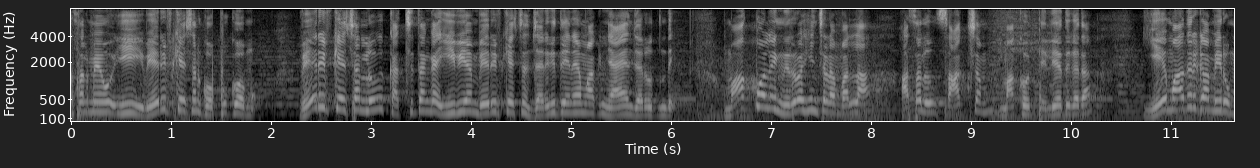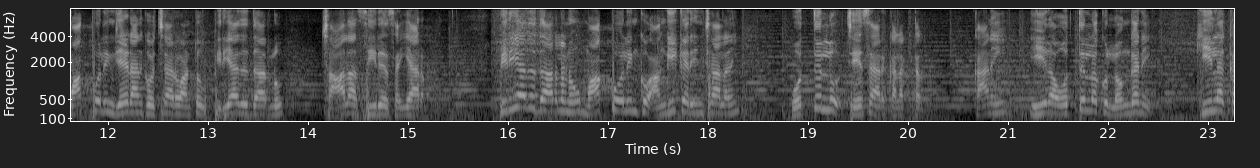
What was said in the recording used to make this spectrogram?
అసలు మేము ఈ వెరిఫికేషన్కి ఒప్పుకోము. వెరిఫికేషన్లు ఖచ్చితంగా ఈవీఎం వెరిఫికేషన్ జరిగితేనే మాకు న్యాయం జరుగుతుంది. మాక్ పోలింగ్ నిర్వహించడం వల్ల అసలు సాక్ష్యం మాకు తెలియదు కదా. ఏ మాదిరిగా మీరు మాక్ పోలింగ్ చేయడానికి వచ్చారు అంటూ ఫిర్యాదుదారులు చాలా సీరియస్ అయ్యారు. ఫిర్యాదుదారులను మాక్ పోలింగ్కు అంగీకరించాలని ఒత్తిళ్ళు చేశారు కలెక్టర్. కానీ ఇలా ఒత్తిళ్ళకు లొంగని కీలక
